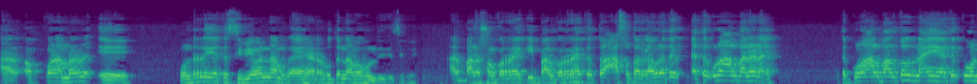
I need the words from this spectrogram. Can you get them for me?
আর অক্ষণ আমরা এ, কোনটার ইয়েতে সিপিএম এর নাম হেডার নামও বলে দিয়েছি আর বালশঙ্কর রায় কি বালকর রায় তো আসতার গাঁর এতে এতের কোনো আল বালে নাই। এতে কোনো আল বাল তো নাই, এতে কোন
